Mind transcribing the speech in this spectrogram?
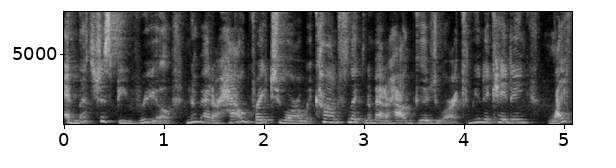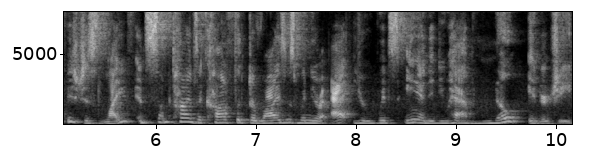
And let's just be real no matter how great you are with conflict, no matter how good you are at communicating, life is just life. And sometimes a conflict arises when you're at your wits' end and you have no energy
